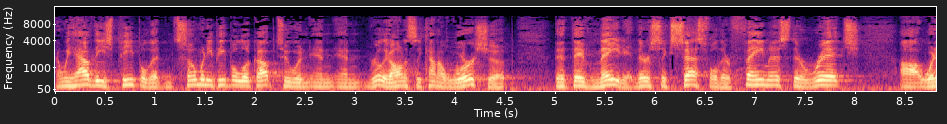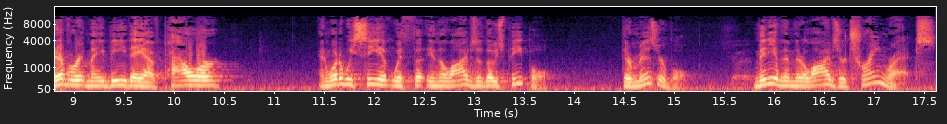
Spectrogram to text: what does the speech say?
And we have these people that so many people look up to and, and, and really honestly kind of worship that they've made it. They're successful, they're famous, they're rich, uh, whatever it may be, they have power. And what do we see with the, in the lives of those people? They're miserable. Many of them, their lives are train wrecks.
